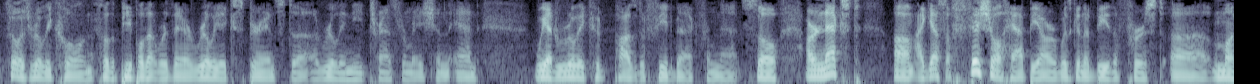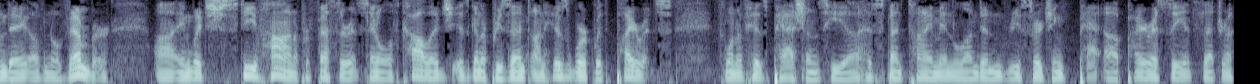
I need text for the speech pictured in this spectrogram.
so it was really cool. And so the people that were there really experienced a, a really neat transformation, and we had really good positive feedback from that. So our next. Um, I guess official happy hour was going to be the first uh, Monday of November, uh, in which Steve Hahn, a professor at St. Olaf College, is going to present on his work with pirates. It's one of his passions. He uh, has spent time in London researching pa- uh, piracy, etc.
